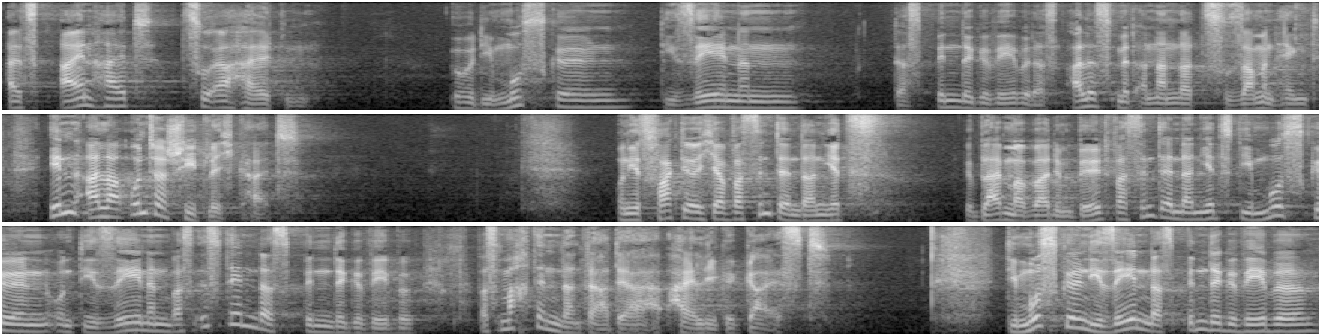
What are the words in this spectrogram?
als Einheit zu erhalten. Über die Muskeln, die Sehnen, das Bindegewebe, das alles miteinander zusammenhängt, in aller Unterschiedlichkeit. Und jetzt fragt ihr euch ja, was sind denn dann jetzt, wir bleiben mal bei dem Bild, was sind denn dann jetzt die Muskeln und die Sehnen, was ist denn das Bindegewebe? Was macht denn dann da der Heilige Geist? Die Muskeln, die Sehnen, das Bindegewebe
